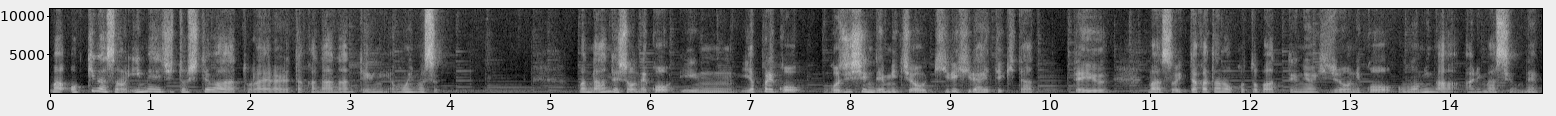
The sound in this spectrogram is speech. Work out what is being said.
まあ、大きなそのイメージとしては捉えられたかななんていうふうに思います。まあ、何でしょうねこうやっぱりこうご自身で道を切り開いてきたっていう、まあ、そういった方の言葉っていうのは非常にこう重みがありますよね。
